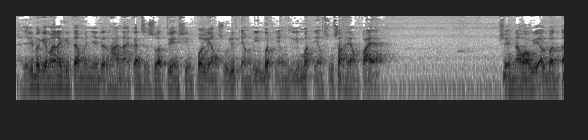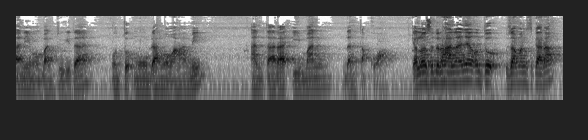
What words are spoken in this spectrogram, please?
Nah, jadi bagaimana kita menyederhanakan sesuatu yang simpel yang sulit yang ribet yang jelimet yang susah yang payah? Syekh Nawawi Al-Bantani membantu kita untuk mudah memahami antara iman dan takwa. Kalau sederhananya untuk zaman sekarang,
